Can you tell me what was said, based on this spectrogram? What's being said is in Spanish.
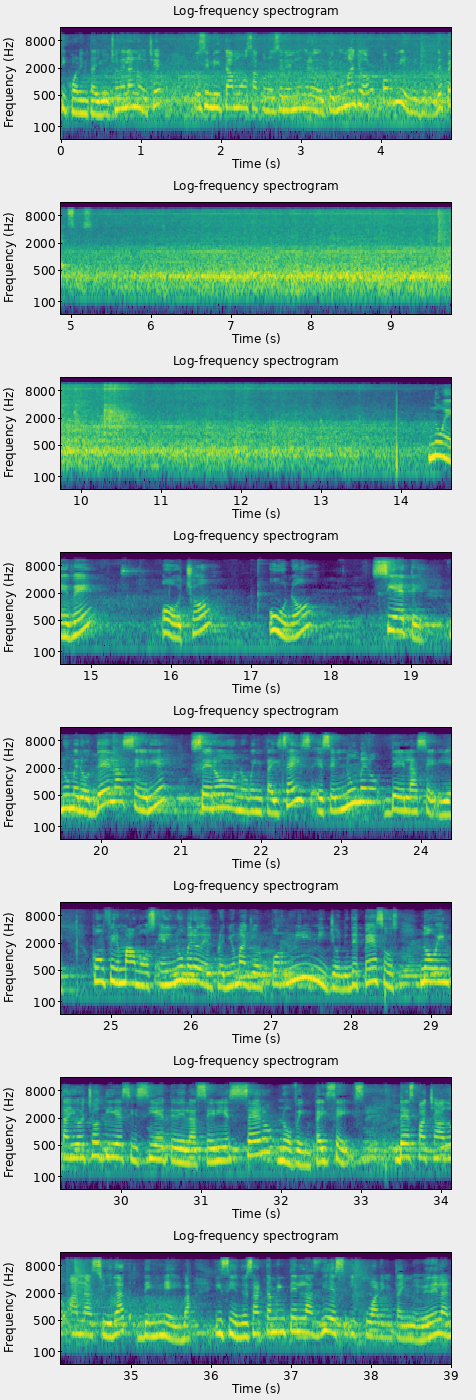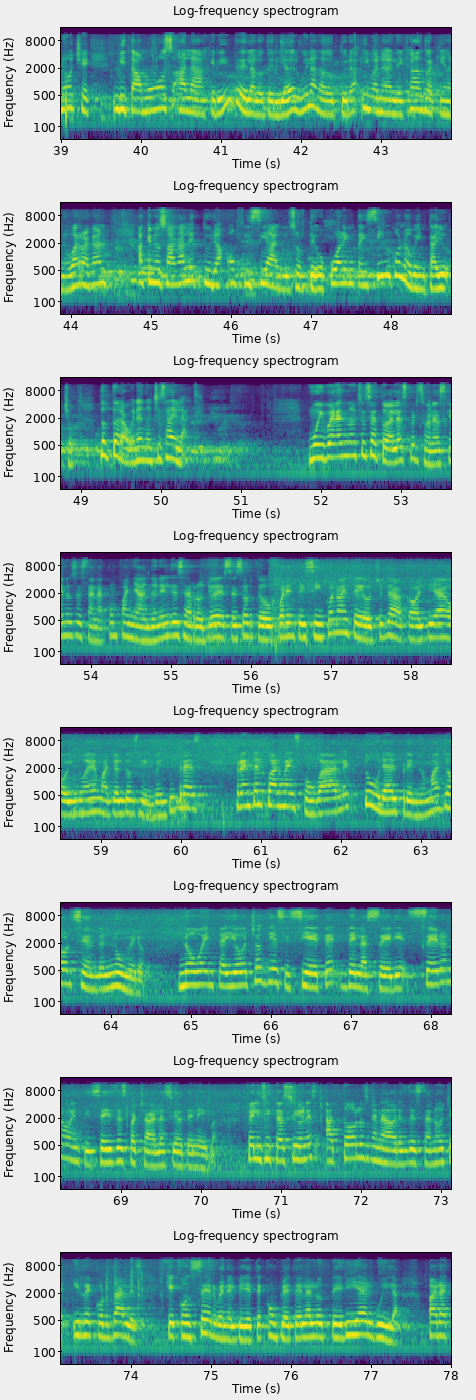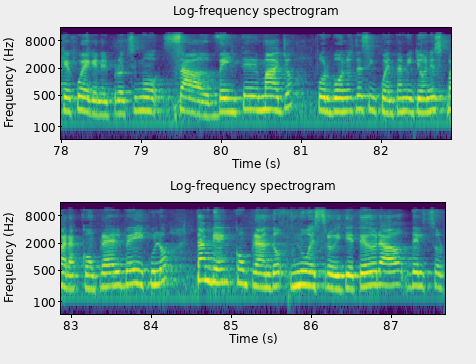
y 48 de la noche, los invitamos a conocer el número del premio mayor por mil millones de pesos. Nueve, ocho, uno, siete. Número de la serie 096 es el número de la serie confirmamos el número del premio mayor por mil millones de pesos, 9817 de la serie 096, despachado a la ciudad de Neiva y siendo exactamente las 10 y 49 de la noche, invitamos a la gerente de la Lotería del Huila, la doctora Ivana Alejandra Quijano Barragán, a que nos haga lectura oficial del sorteo 4598. Doctora, buenas noches, adelante. Muy buenas noches a todas las personas que nos están acompañando en el desarrollo de este sorteo 4598, ya acabó el día de hoy, 9 de mayo del 2023, frente al cual me dispongo a dar lectura del premio mayor, siendo el número 9817 de la serie 096 despachada a la ciudad de Neiva. Felicitaciones a todos los ganadores de esta noche y recordarles que conserven el billete completo de la Lotería del Huila para que jueguen el próximo sábado 20 de mayo por bonos de 50 millones para compra del vehículo, también comprando nuestro billete dorado del sorteo.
